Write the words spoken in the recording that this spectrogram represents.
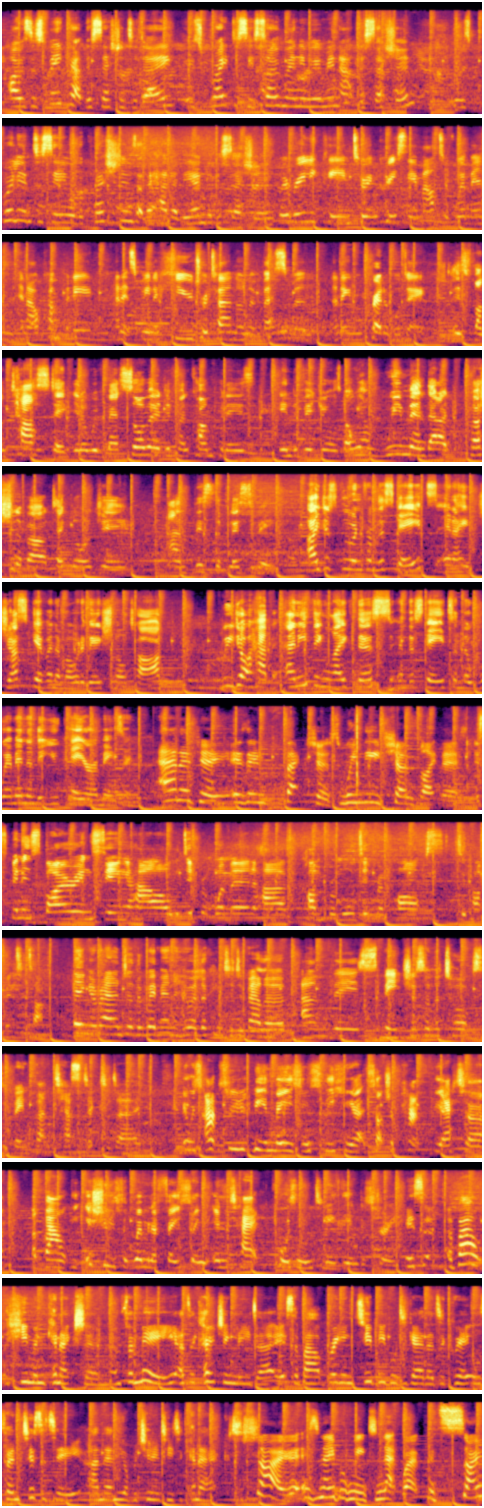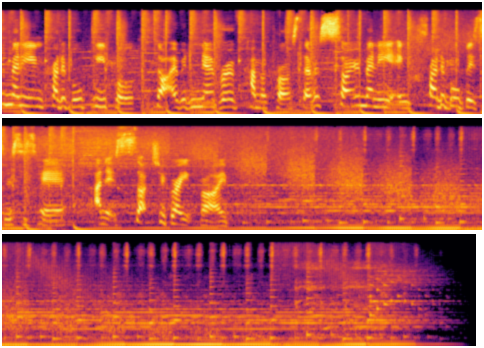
I was a speaker at this session today. It was great to see so many women at this session. It was brilliant to see all the questions that they had at the end of the session. We're really keen to increase the amount of women in our company and it's been a huge return on investment and an incredible day. It's fantastic. You know, we've met so many different companies, individuals, but we have women that are passionate about technology and this is the place to be. I just flew in from the States and I had just given a motivational talk we don't have anything like this in the States, and the women in the UK are amazing. Energy is infectious. We need shows like this. It's been inspiring seeing how the different women have come from all different paths to come into tech. Being around other women who are looking to develop, and the speeches and the talks have been fantastic today. It was absolutely amazing speaking at such a packed theatre about the issues that women are facing in tech, causing them to leave the industry. It's about human connection, and for me, as a coaching leader, it's about bringing two people together to create authenticity and then the opportunity to connect. The show has enabled me to network with so many incredible people that I would never have come across. There are so many incredible businesses here, and it's such a great vibe.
